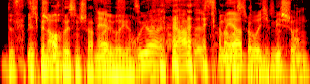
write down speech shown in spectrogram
das ich bin schon- auch Wissenschaftler Nee, übrigens. Früher gab es mehr Durchmischung.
